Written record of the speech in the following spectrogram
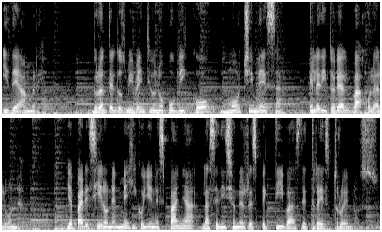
y de Hambre. Durante el 2021 publicó Mochi Mesa en la editorial Bajo la Luna y aparecieron en México y en España las ediciones respectivas de Tres Truenos.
